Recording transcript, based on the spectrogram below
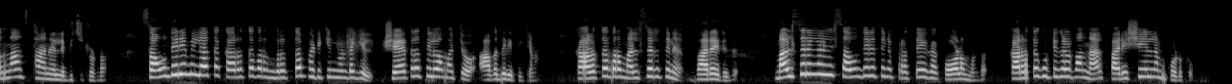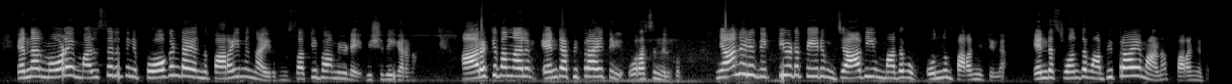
ഒന്നാം സ്ഥാനം ലഭിച്ചിട്ടുണ്ടോ? സൗന്ദര്യമില്ലാത്ത കറുത്തവർ നൃത്തം പഠിക്കുന്നുണ്ടെങ്കിൽ ക്ഷേത്രത്തിലോ മറ്റോ അവതരിപ്പിക്കണം. കറുത്തവർ മത്സരത്തിന് വരരുത്. മത്സരങ്ങളിൽ സൗന്ദര്യത്തിന് പ്രത്യേക കോളമുണ്ട്. കറുത്ത കുട്ടികൾ വന്നാൽ പരിശീലനം കൊടുക്കും. എന്നാൽ മോളെ മത്സരത്തിന് പോകണ്ട എന്ന് പറയുമെന്നായിരുന്നു സത്യഭാമയുടെ വിശദീകരണം. ആരൊക്കെ വന്നാലും എന്റെ അഭിപ്രായത്തിൽ ഉറച്ചു നിൽക്കും. ഞാനൊരു വ്യക്തിയുടെ പേരും ജാതിയും മതവും ഒന്നും പറഞ്ഞിട്ടില്ല. എന്റെ സ്വന്തം അഭിപ്രായമാണ് പറഞ്ഞത്.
